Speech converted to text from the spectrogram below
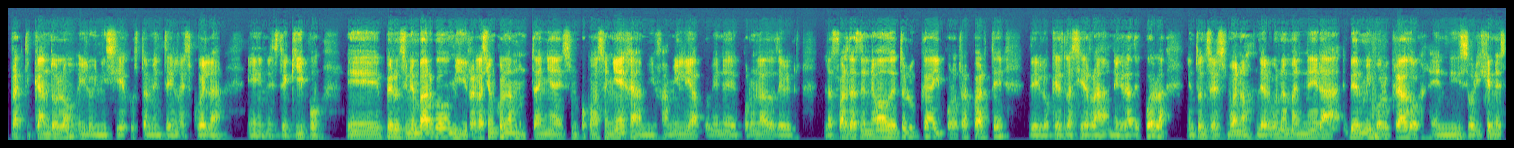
practicándolo y lo inicié justamente en la escuela, en este equipo. Eh, pero sin embargo, mi relación con la montaña es un poco más añeja. Mi familia proviene, por un lado, de las faldas del Nevado de Toluca y por otra parte de lo que es la Sierra Negra de Puebla. Entonces, bueno, de alguna manera verme involucrado en mis orígenes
